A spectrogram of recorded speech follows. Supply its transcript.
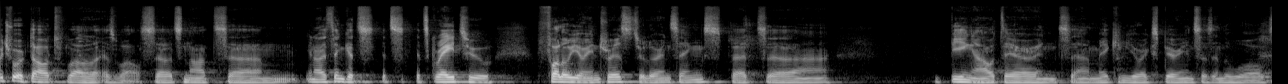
which worked out well as well. So it's not um, you know I think it's it's it's great to follow your interests to learn things, but uh, being out there and uh, making your experiences in the world,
